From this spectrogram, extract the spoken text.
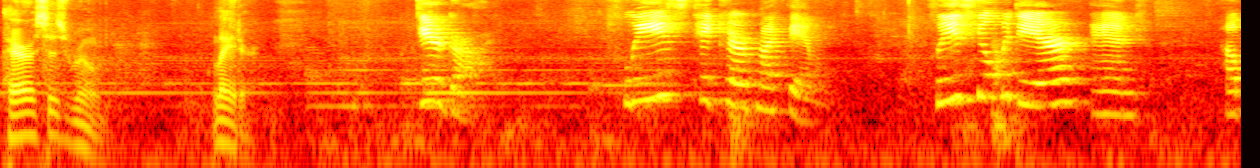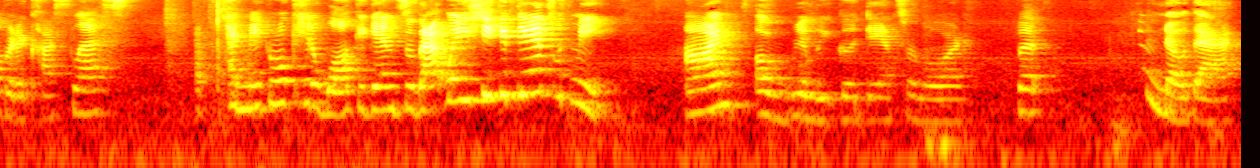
Paris's room. Later. Dear God, please take care of my family. Please heal Ma'Dear and help her to cuss less. And make her okay to walk again so that way she can dance with me. I'm a really good dancer, Lord. But you know that.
